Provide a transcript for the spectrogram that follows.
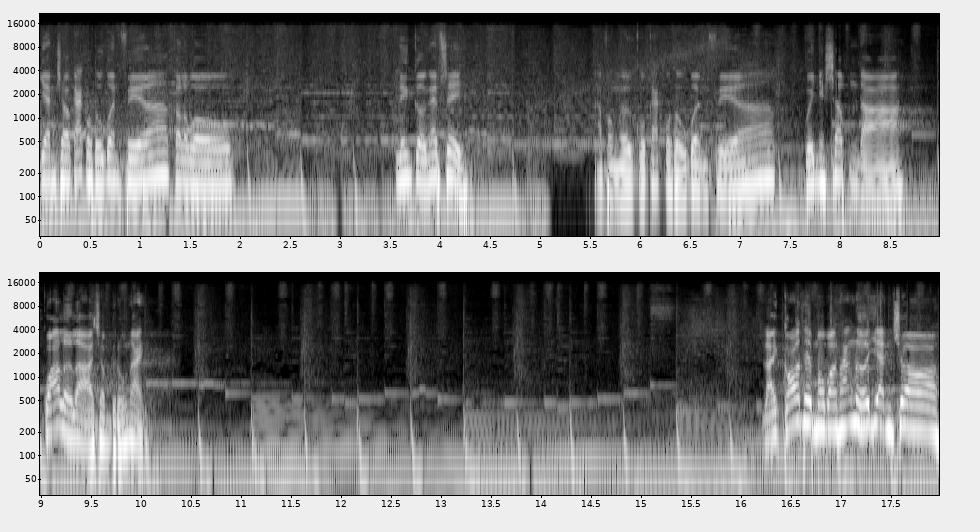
dành cho các cầu thủ bên phía câu lạc bộ Liên Cường FC à, phòng ngự của các cầu thủ bên phía quý Nhân Shop đã quá lơ là trong tình huống này. Lại có thêm một bàn thắng nữa dành cho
